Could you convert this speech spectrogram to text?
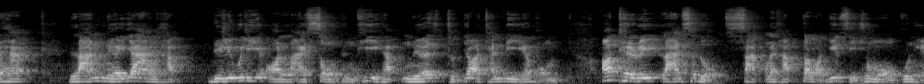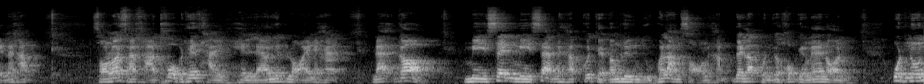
นะฮะร้านเนื้อย่างครับ Delivery ออนไลน์ส่งถึงที่ครับ เนื้อสุดยอดชั้นดีครับผมออเทริร้านสะดวกซักนะครับ ตลอด 24 ชั่วโมงคุณเห็นนะครับ 200 สาขาทั่วประเทศไทยเห็นแล้วเรียบร้อยนะฮะ และก็มีเส้นมีแซ่บนะครับก๋วยเตี๋ยวตำลึงอยู่พระรามสองนะครับได้รับผลกระทบอย่างแน่นอน อุดหนุน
